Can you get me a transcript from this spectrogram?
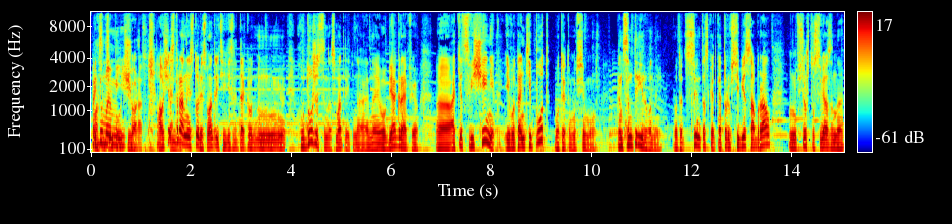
Придумаем еще раз. А вообще Конечно. странная история. Смотрите, если так вот, художественно смотреть на, на его биографию, э, отец священник и вот антипод вот этому всему концентрированный. Вот этот сын, так сказать, который в себе собрал все, что связано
